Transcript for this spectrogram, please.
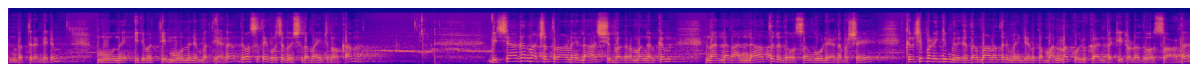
അൻപത്തിരണ്ടിനും മൂന്ന് ഇരുപത്തി മൂന്നിനും മധ്യയാണ്. ദിവസത്തെക്കുറിച്ചൊന്ന് വിശദമായിട്ട് നോക്കാം. വിശാഖ നക്ഷത്രമാണ് എല്ലാ ശുഭകർമ്മങ്ങൾക്കും നല്ലതല്ലാത്തൊരു ദിവസം കൂടിയാണ്. പക്ഷേ കൃഷിപ്പണിക്കും ഗൃഹനിർമ്മാണത്തിനും വേണ്ടിയുള്ള മണ്ണൊക്കെ ഒരുക്കാൻ പറ്റിയിട്ടുള്ള ദിവസമാണ്.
